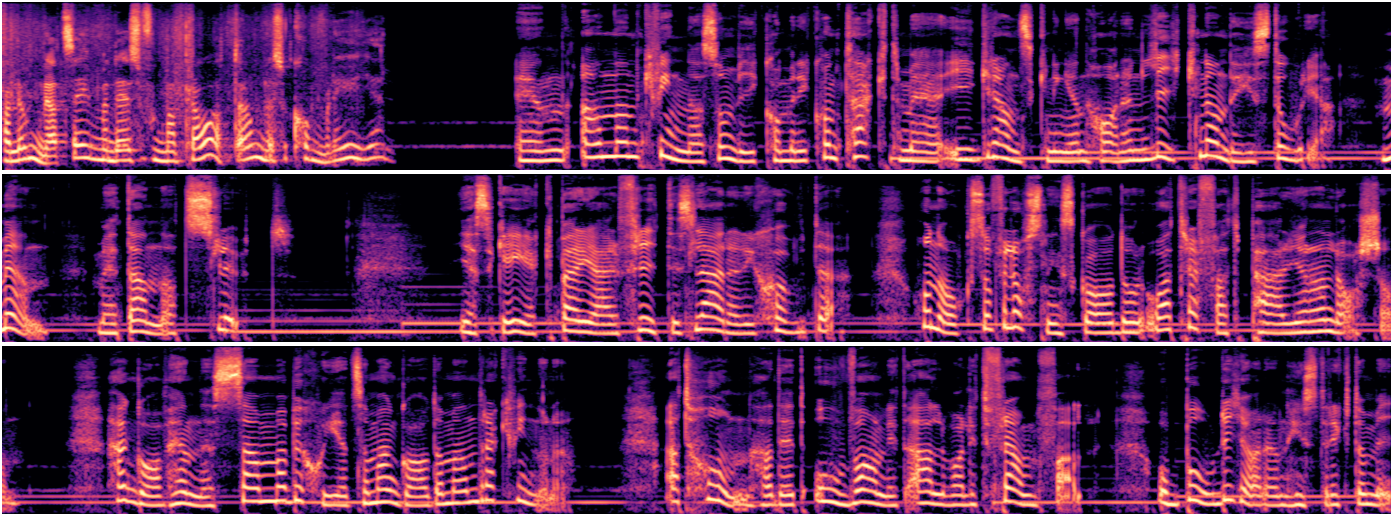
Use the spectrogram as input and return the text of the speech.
har lugnat sig. Men det är så fort man pratar om det så kommer det igen. En annan kvinna som vi kommer i kontakt med i granskningen har en liknande historia, men med ett annat slut. Jessica Ekberg är fritidslärare i Skövde. Hon har också förlossningsskador och har träffat Per-Göran Larsson. Han gav henne samma besked som han gav de andra kvinnorna. Att hon hade ett ovanligt allvarligt framfall och borde göra en hysterektomi.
